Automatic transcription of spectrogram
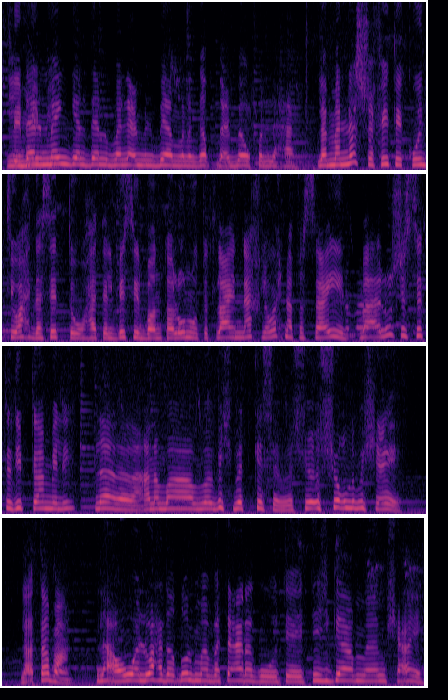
بتلمي بيه المنجل ده اللي بنعمل بيه بنقطع بيه وكل حاجة. لما الناس شافتك وانت واحدة ست وهتلبسي البنطلون وتطلعي النخل وإحنا في الصعيد ما قالوش الست دي بتعمل إيه؟ لا لا لا أنا ما بيش بتكسب الش- الشغل مش عيب. لا طبعا. لا هو الواحدة طول ما بتعرق وتشقى مش عايز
